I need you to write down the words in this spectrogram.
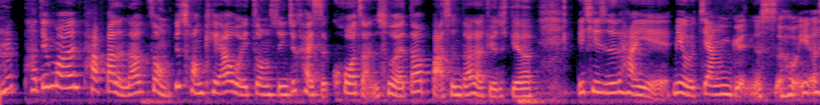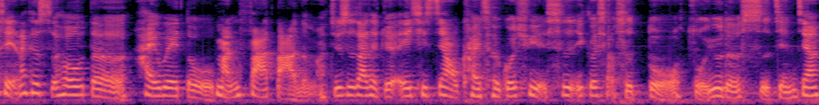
他就慢慢他发展到这种，就从 KL 为中心就开始扩展出来到巴生，大家觉得觉得，诶，其实他也没有这样远的时候，因为而且那个时候的 highway 都蛮发达的嘛，就是大家觉得诶，其实这样我开车过去也是一个小时多左右的。时间这样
